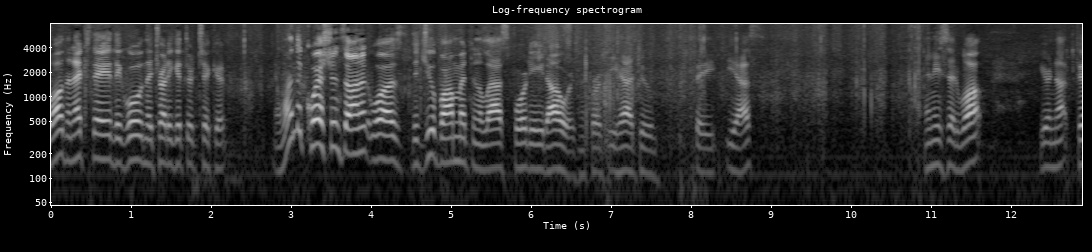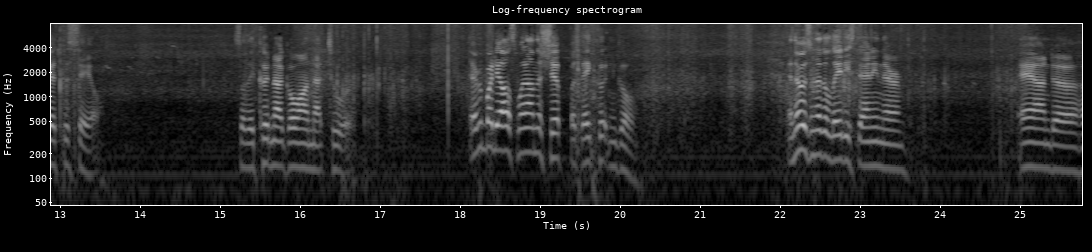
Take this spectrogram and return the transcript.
Well, the next day they go and they try to get their ticket. And one of the questions on it was, Did you vomit in the last 48 hours? And of course, he had to say yes. And he said, Well, you're not fit to sail. So they could not go on that tour. Everybody else went on the ship, but they couldn't go. And there was another lady standing there, and uh,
